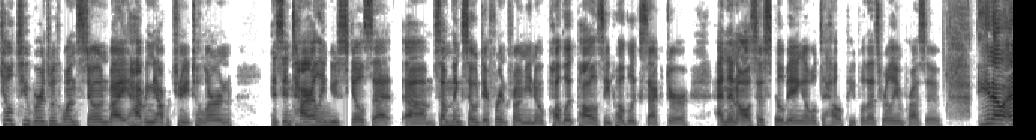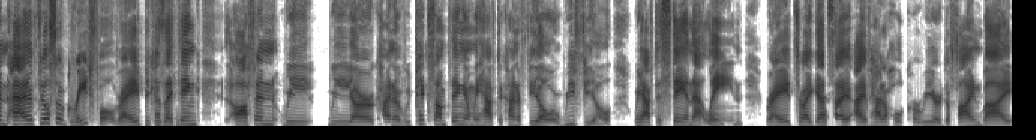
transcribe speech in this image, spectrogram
kill two birds with one stone by having the opportunity to learn this entirely new skill set um, something so different from you know public policy public sector and then also still being able to help people that's really impressive you know and i feel so grateful right because i think often we we are kind of we pick something and we have to kind of feel or we feel we have to stay in that lane right? So i guess I, i've had a whole career defined by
